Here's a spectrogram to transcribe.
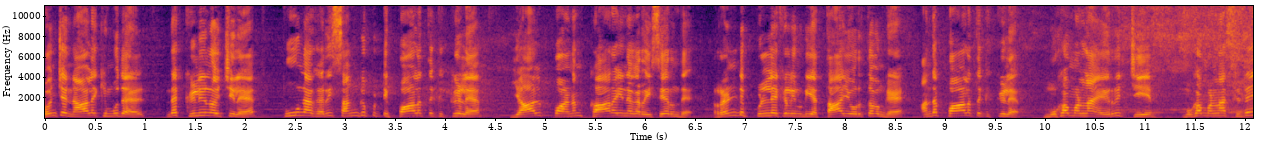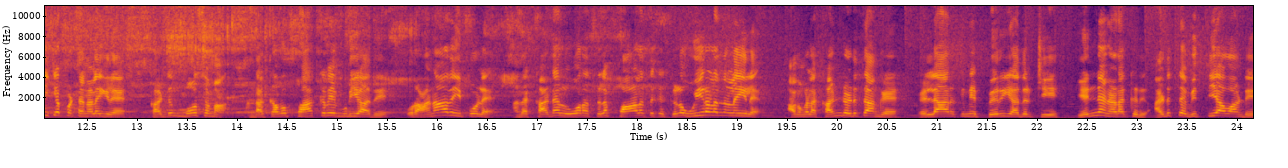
கொஞ்ச நாளைக்கு முதல் இந்த கிளிநொச்சியில பூநகரி சங்குப்பிட்டி பாலத்துக்கு கீழே யாழ்ப்பாணம் காரை நகரை சேர்ந்த ரெண்டு பிள்ளைகளினுடைய தாய் ஒருத்தவங்க அந்த பாலத்துக்கு கீழே முகமெல்லாம் எரிச்சு முகமெல்லாம் சிதைக்கப்பட்ட நிலையில கடும் மோசமா அந்த அக்காவை பார்க்கவே முடியாது. ஒரு அனாதை போல அந்த கடல் ஓரத்துல பாலத்துக்கு கீழே உயிரிழந்த நிலையில அவங்கள கண்டெடுத்தாங்க. எல்லாருக்குமே பெரிய அதிர்ச்சி. என்ன நடக்குது? அடுத்த வித்தியாவாண்டு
